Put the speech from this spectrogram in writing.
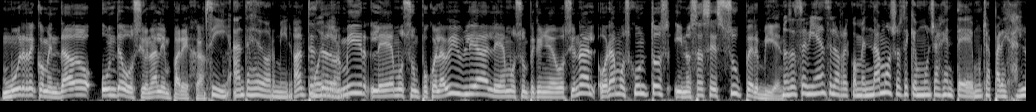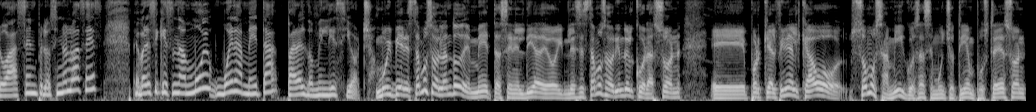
muy recomendado, un devocional en pareja. Sí, antes de dormir. Antes Muy de bien. dormir, leemos un poco la Biblia, leemos un pequeño devocional, oramos juntos y nos hace súper bien. Nos hace bien, se lo recomendamos. Yo sé que mucha gente, muchas parejas lo hacen, pero si no lo haces, me parece que es una muy buena meta para el 2018. Muy bien, estamos hablando de metas en el día de hoy. Les estamos abriendo el corazón eh, porque al fin y al cabo somos amigos hace mucho tiempo. Ustedes son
